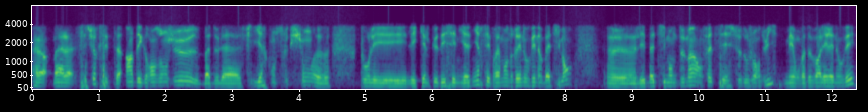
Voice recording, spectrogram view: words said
Alors, bah, c'est sûr que c'est un des grands enjeux bah, de la filière construction euh, pour les, les, quelques décennies à venir, c'est vraiment de rénover nos bâtiments. Euh, les bâtiments de demain, en fait, c'est ceux d'aujourd'hui, mais on va devoir les rénover.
